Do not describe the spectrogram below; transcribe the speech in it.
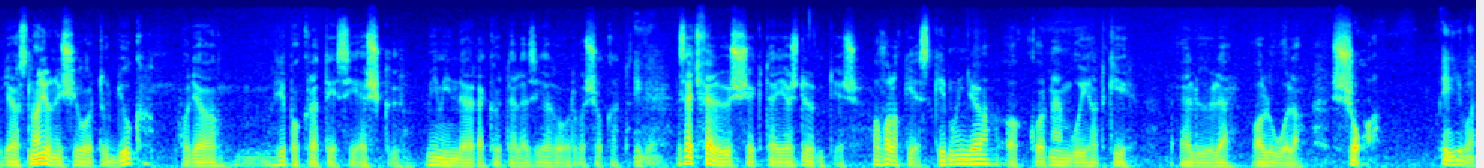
Ugye azt nagyon is jól tudjuk, hogy a hipokratészi eskü mi mindenre kötelezi az orvosokat. Igen. Ez egy felelősségteljes döntés. Ha valaki ezt kimondja, akkor nem bújhat ki előle, alóla, soha. Így van.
